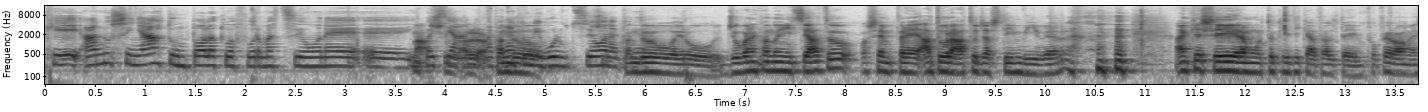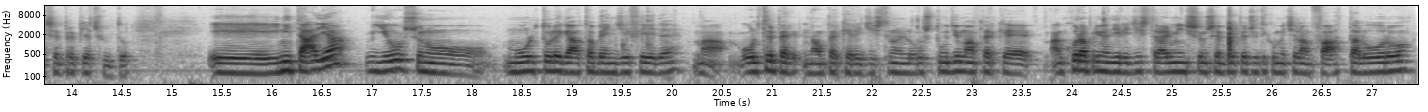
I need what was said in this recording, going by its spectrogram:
che hanno segnato un po' la tua formazione eh, in Ma questi sì, anni, allora, magari anche quando- un'evoluzione. sì, perché- quando ero giovane, quando ho iniziato, ho sempre adorato Justin Bieber, anche se era molto criticato al tempo, però a me è sempre piaciuto. E in Italia io sono molto legato a Benji e Fede, ma oltre per, non perché registro nel loro studio, ma perché ancora prima di registrare mi sono sempre piaciuti come ce l'hanno fatta loro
